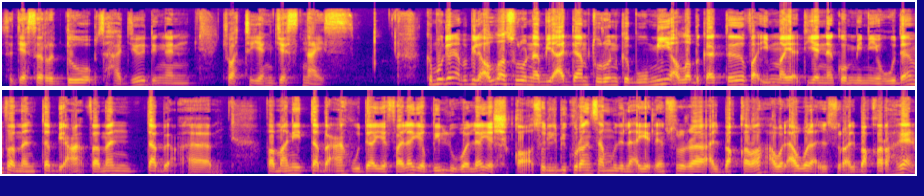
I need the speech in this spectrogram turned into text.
sentiasa redup sahaja dengan cuaca yang just nice Kemudian apabila Allah suruh Nabi Adam turun ke bumi, Allah berkata, "Fa imma ya'tiyannakum minni hudan faman tabi'a faman tabi'a faman ittaba'a hudaya fala yadhillu wa la yashqa." So lebih kurang sama dalam ayat dalam surah Al-Baqarah, awal-awal dalam surah Al-Baqarah kan.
